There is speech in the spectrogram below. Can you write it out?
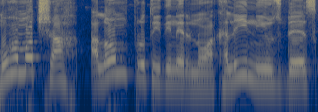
মোহাম্মদ শাহ আলম প্রতিদিনের নোয়াখালী নিউজ ডেস্ক।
